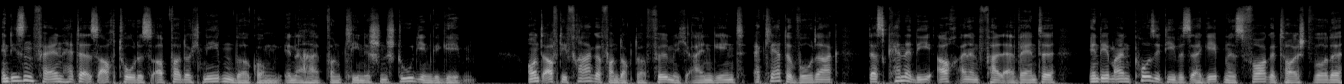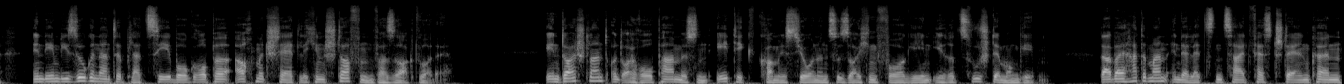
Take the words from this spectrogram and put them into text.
In diesen Fällen hätte es auch Todesopfer durch Nebenwirkungen innerhalb von klinischen Studien gegeben und auf die Frage von Dr. Füllmich eingehend erklärte Wodak, dass Kennedy auch einen Fall erwähnte, in dem ein positives Ergebnis vorgetäuscht wurde, in dem die sogenannte Placebo-Gruppe auch mit schädlichen Stoffen versorgt wurde. In Deutschland und Europa müssen Ethikkommissionen zu solchen Vorgehen ihre Zustimmung geben. Dabei hatte man in der letzten Zeit feststellen können,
